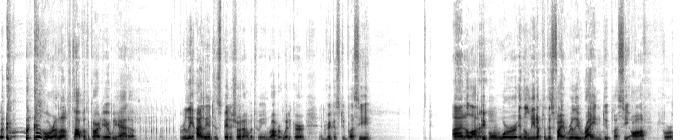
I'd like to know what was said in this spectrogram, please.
well, running off the top of the card here, we had a really highly anticipated showdown between Robert Whitaker and Dricus Du Plessis. And a lot of people were in the lead up to this fight really writing Du Plessis off for,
